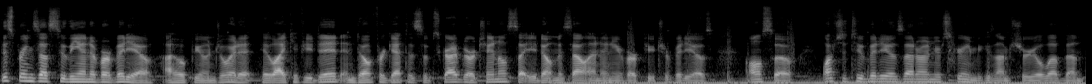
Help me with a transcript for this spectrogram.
This brings us to the end of our video. I hope you enjoyed it. Hit like if you did and don't forget to subscribe to our channel so that you don't miss out on any of our future videos. Also, watch the two videos that are on your screen because I'm sure you'll love them.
